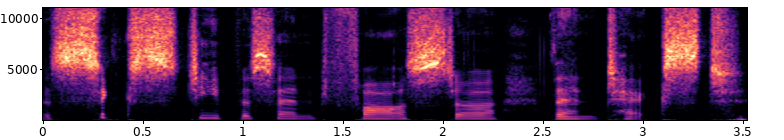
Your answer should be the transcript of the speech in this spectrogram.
60% uh, faster than text.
